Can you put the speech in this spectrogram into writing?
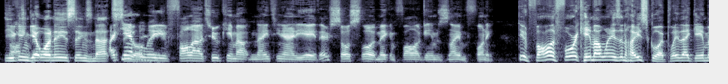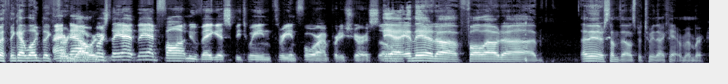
you can get one of these things not I can't sealed. believe Fallout 2 came out in 1998. They're so slow at making Fallout games. It's not even funny. Dude, Fallout 4 came out when I was in high school. I played that game. I think I logged like 30 And now, hours. of course, they had they had Fallout New Vegas between three and four. I'm pretty sure. So Yeah, and they had uh Fallout. Uh, I think there's something else between there. I can't remember.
